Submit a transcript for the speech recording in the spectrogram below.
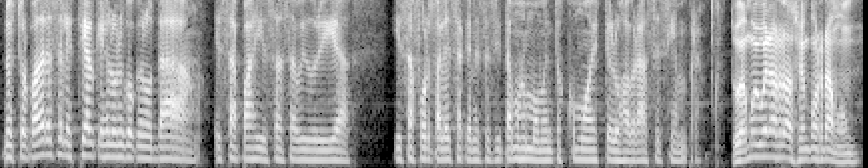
nuestro Padre Celestial, que es el único que nos da esa paz y esa sabiduría y esa fortaleza que necesitamos en momentos como este, los abrace siempre. Tuve muy buena relación con Ramón,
